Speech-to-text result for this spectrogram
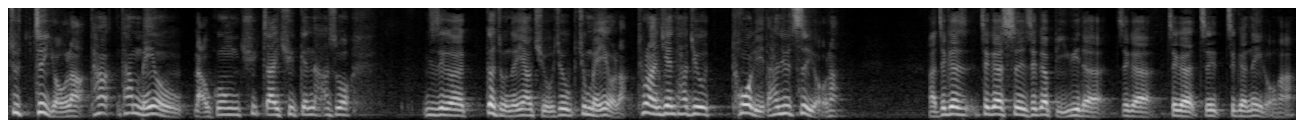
就自由了。她她没有老公去再去跟她说这个各种的要求就就没有了。突然间，她就脱离，她就自由了。啊，这个这个是这个比喻的这个这个这这个内容啊。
